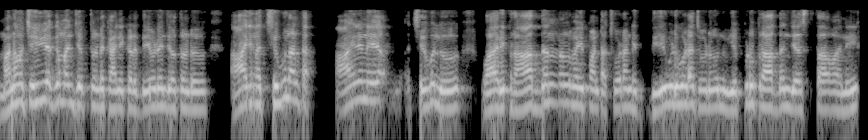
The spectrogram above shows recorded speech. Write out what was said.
మనం చెవి ఎగ్గమని చెప్తుండే కానీ ఇక్కడ దేవుడు ఏం చెప్తుండు? ఆయన చెవులంట. ఆయననే చెవులు వారి ప్రార్థనల వైపు అంట. చూడండి. దేవుడు కూడా చూడు నువ్వు ఎప్పుడు ప్రార్థన చేస్తావని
